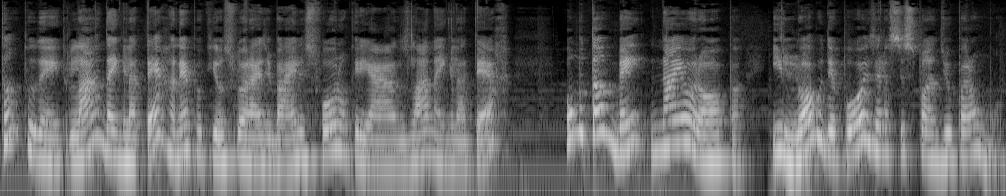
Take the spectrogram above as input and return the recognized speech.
tanto dentro lá da Inglaterra, né, porque os florais de Bailes foram criados lá na Inglaterra, como também na Europa e logo depois ela se expandiu para o mundo.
